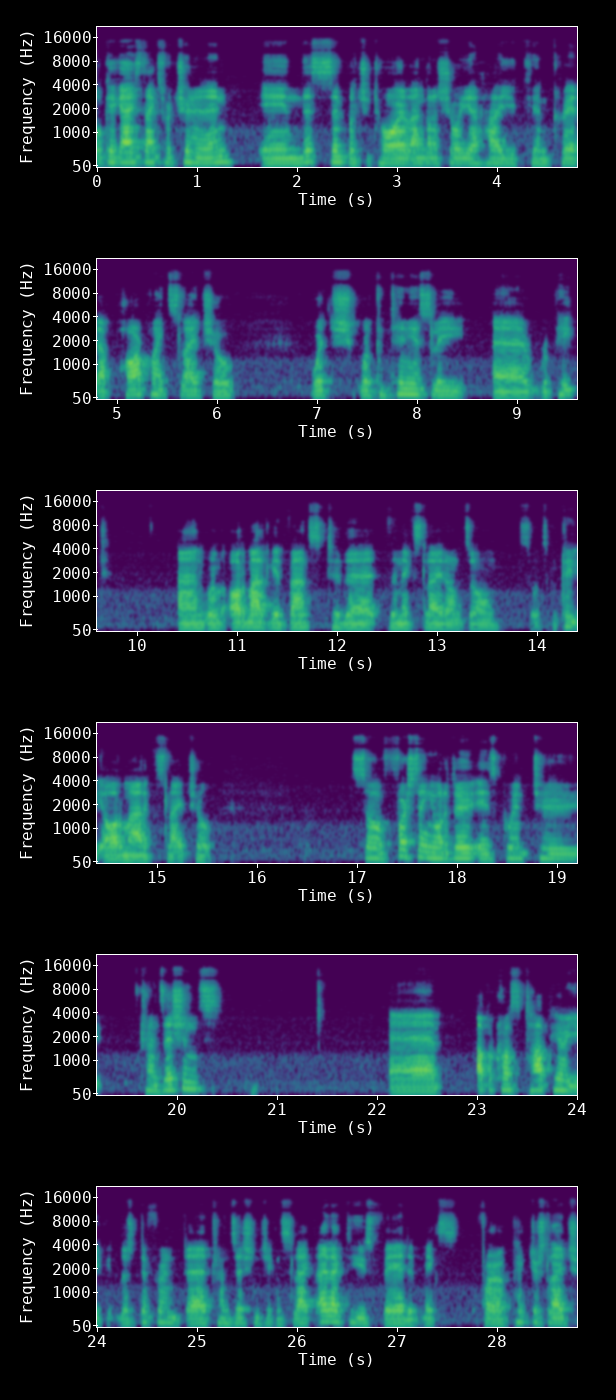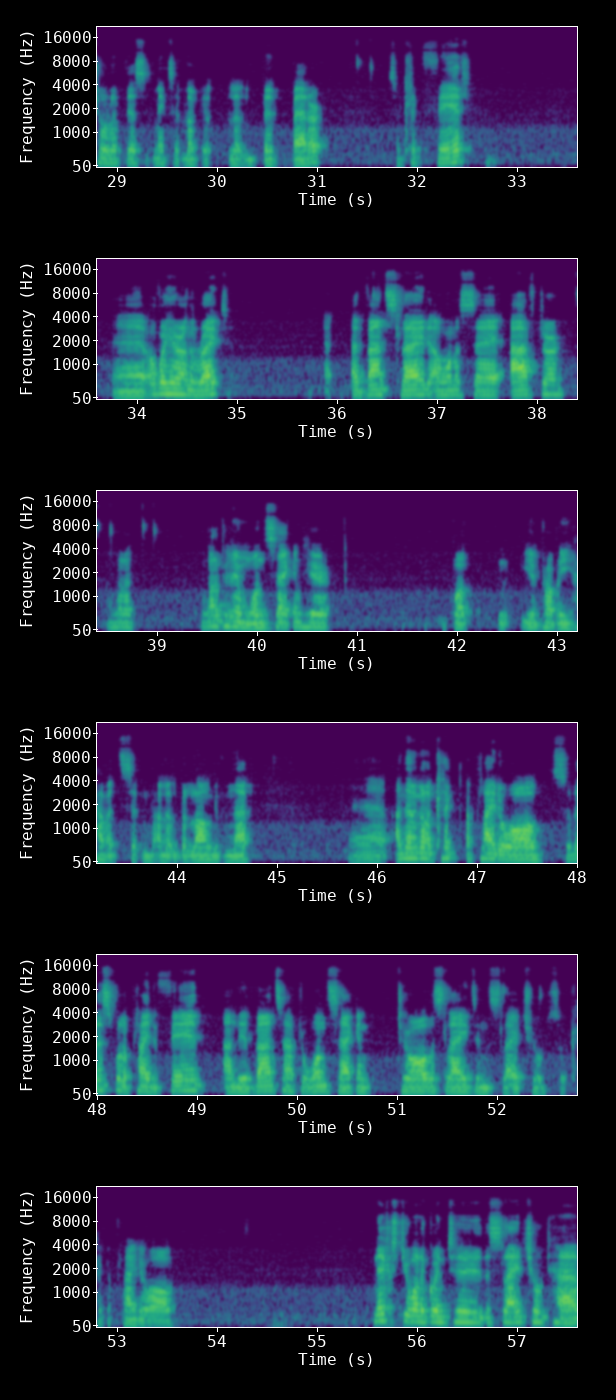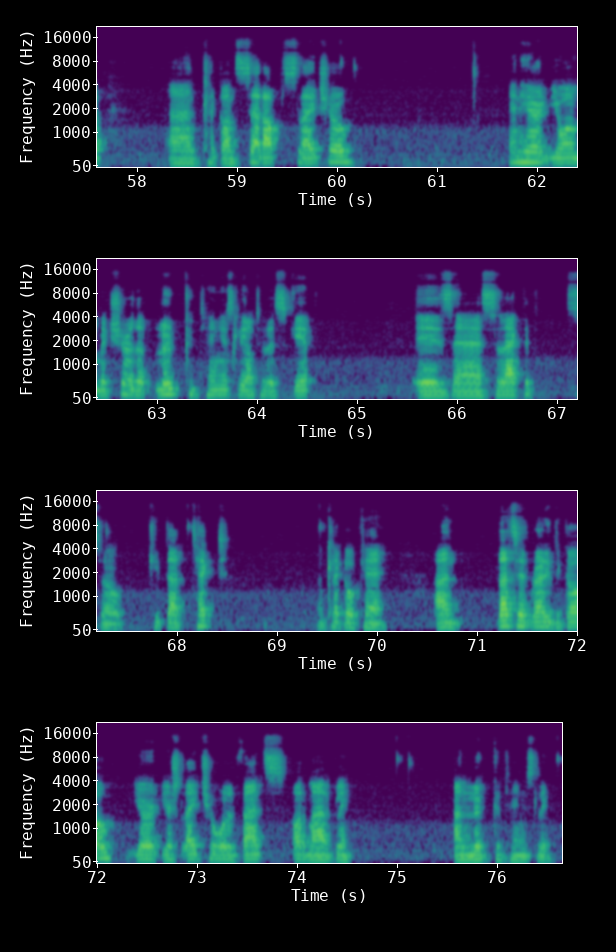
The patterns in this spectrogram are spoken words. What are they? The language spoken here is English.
Okay guys, thanks for tuning in. In this simple tutorial, I'm going to show you how you can create a PowerPoint slideshow which will continuously uh, repeat and will automatically advance to the, the next slide on its own. So it's a completely automatic slideshow. So first thing you want to do is go into transitions. Um, up across the top here, you can, there's different uh, transitions you can select. I like to use fade. It makes for a picture slideshow like this, it makes it look a little bit better. So click fade. Uh, over here on the right, advanced slide. I want to say after. I'm gonna I'm gonna put in one second here, but you'd probably have it sitting a little bit longer than that. Uh, and then I'm going to click apply to all. So this will apply the fade and the advance after one second to all the slides in the slideshow. So click apply to all. Next you want to go into the slideshow tab and click on setup slideshow. In here you want to make sure that loop continuously until escape is uh, selected. So keep that ticked and click OK. And that's it, ready to go. Your, your slideshow will advance automatically and loop continuously.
